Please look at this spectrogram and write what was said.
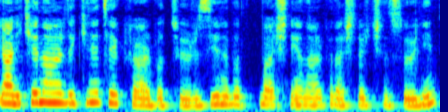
Yani kenardakine tekrar batıyoruz. Yeni başlayan arkadaşlar için söyleyeyim.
